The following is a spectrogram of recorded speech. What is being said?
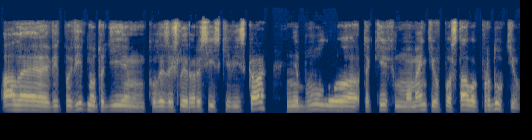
але відповідно тоді, коли зайшли російські війська, не було таких моментів поставок продуктів.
